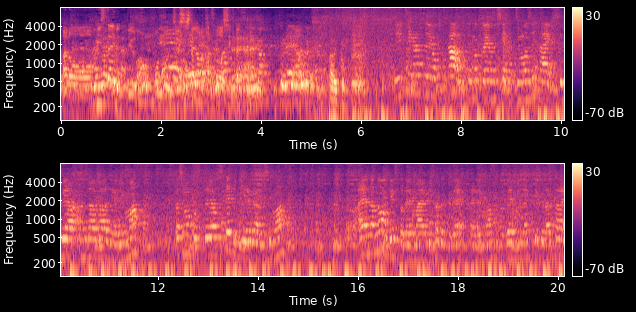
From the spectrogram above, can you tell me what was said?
あのフリースタイルっていうのをもっと重視したような活動をしていきたいですね。はいこ11月4日戦国 MC8 文字杯渋谷アンダーバーでやります。私もコスプレをしてテキーラガールします。あやなのゲストで前売り価格で帰れますのでみんな来てください。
